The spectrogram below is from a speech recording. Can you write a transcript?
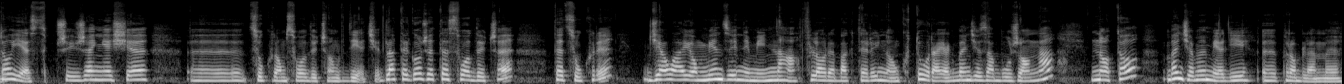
to jest przyjrzenie się y, cukrom, słodyczom w diecie. Dlatego, że te słodycze, te cukry działają między innymi na florę bakteryjną, która jak będzie zaburzona, no to będziemy mieli y, problemy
